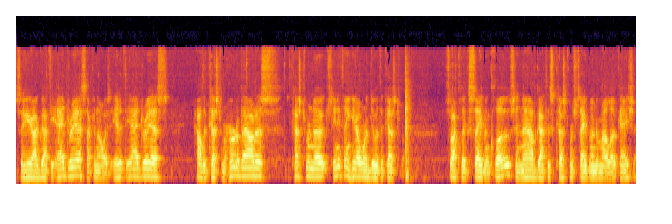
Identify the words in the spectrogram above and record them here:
So here I've got the address. I can always edit the address, how the customer heard about us, customer notes, anything here I want to do with the customer. So I click Save and Close, and now I've got this customer saved under my location.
